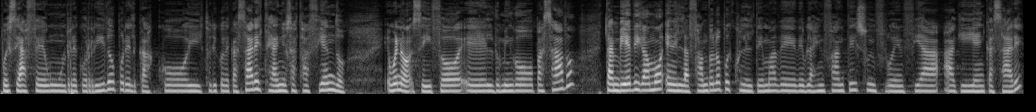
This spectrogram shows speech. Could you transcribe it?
pues se hace un recorrido por el casco histórico de Casares. Este año se está haciendo, eh, bueno, se hizo el domingo pasado, también, digamos, enlazándolo pues con el tema de, de Blas Infante y su influencia aquí en Casares,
